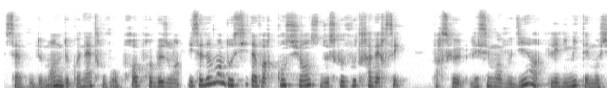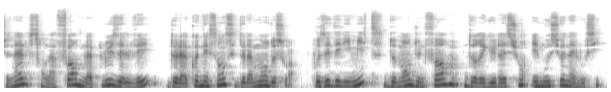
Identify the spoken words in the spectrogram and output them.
ça vous demande de connaître vos propres besoins, et ça demande aussi d'avoir conscience de ce que vous traversez. Parce que, laissez-moi vous dire, les limites émotionnelles sont la forme la plus élevée de la connaissance et de l'amour de soi. Poser des limites demande une forme de régulation émotionnelle aussi.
